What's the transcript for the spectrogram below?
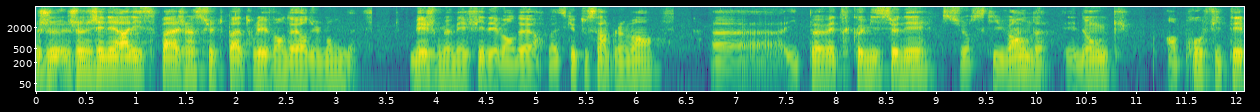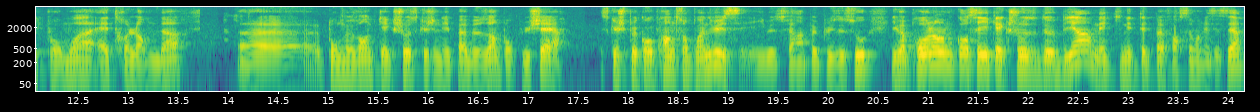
je, je ne généralise pas, j'insulte pas tous les vendeurs du monde, mais je me méfie des vendeurs parce que tout simplement, euh, ils peuvent être commissionnés sur ce qu'ils vendent et donc en profiter pour moi, être lambda, euh, pour me vendre quelque chose que je n'ai pas besoin pour plus cher. Parce que je peux comprendre son point de vue, c'est il veut se faire un peu plus de sous. Il va probablement me conseiller quelque chose de bien, mais qui n'est peut-être pas forcément nécessaire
